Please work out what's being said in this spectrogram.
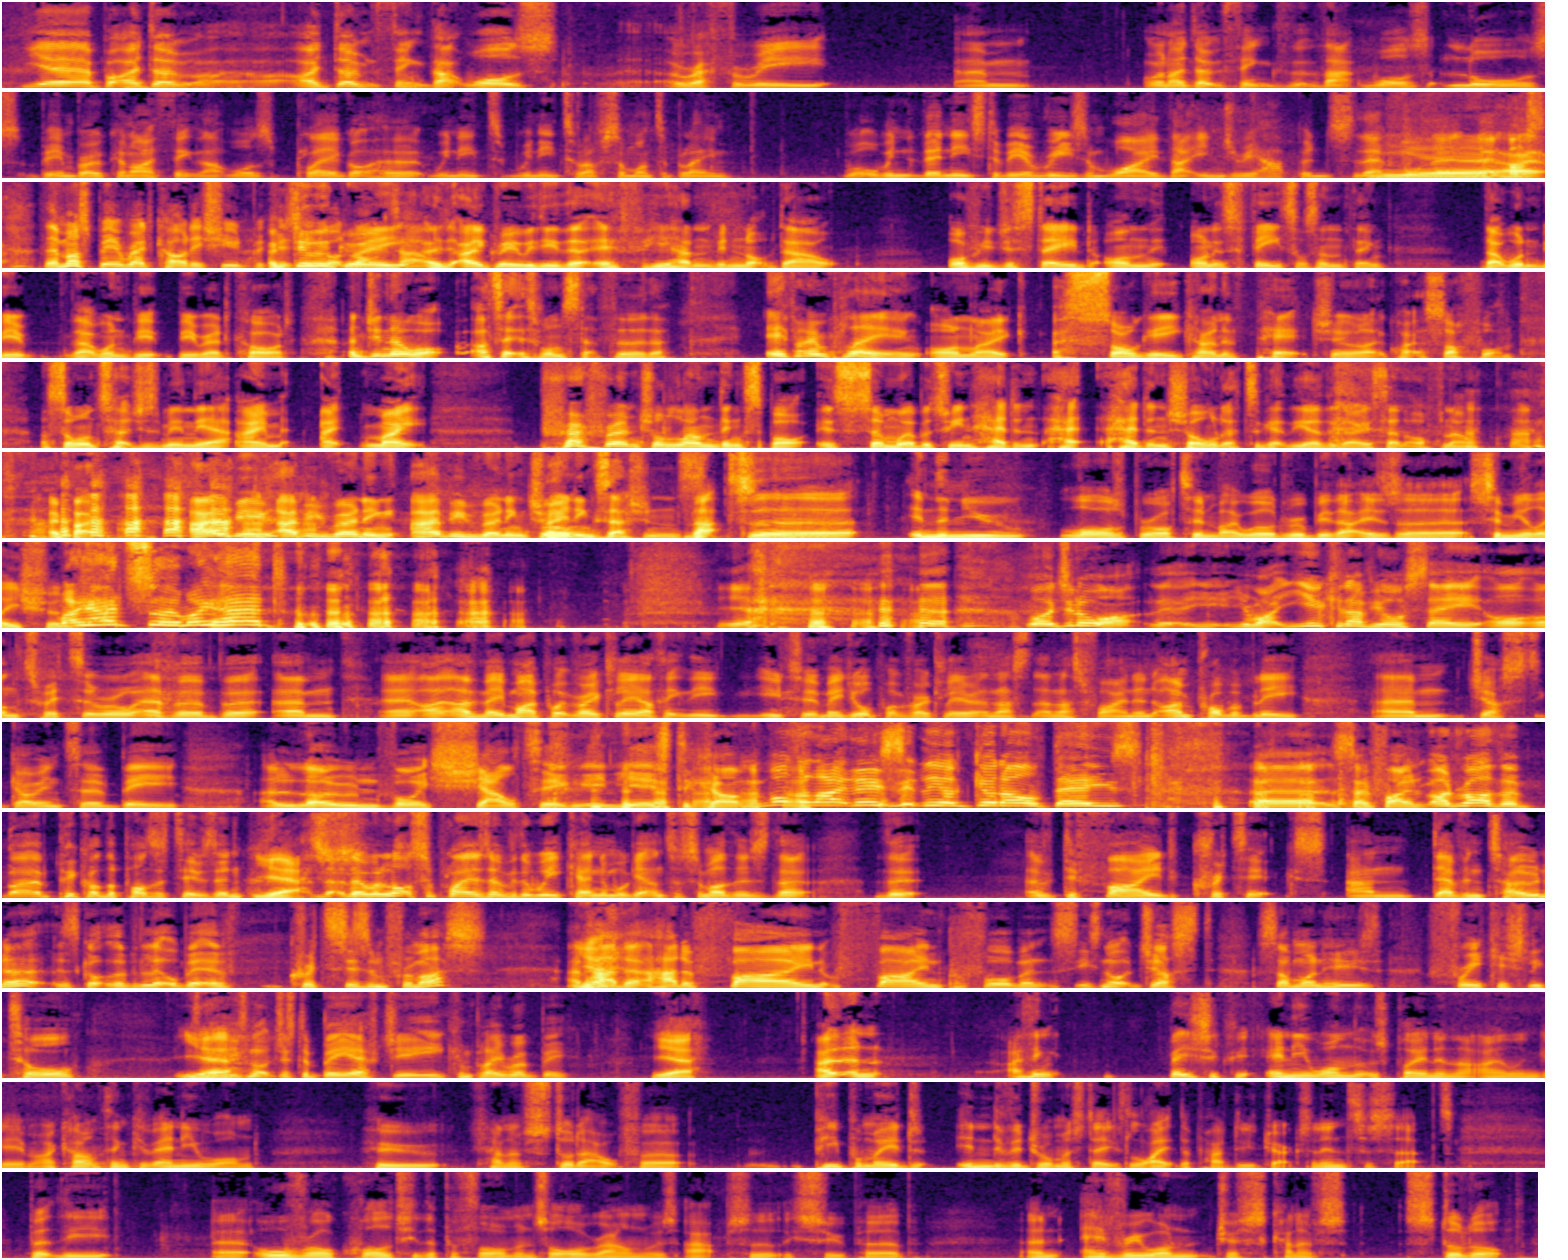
yeah, but I don't. I- I don't think that was a referee. Um, and I don't think that that was laws being broken. I think that was player got hurt. We need to, we need to have someone to blame. Well, we, there needs to be a reason why that injury happened. So therefore, there, there must I- there must be a red card issued I because do he got agree. knocked I, out. I agree with you that if he hadn't been knocked out, or if he just stayed on the, on his feet or something, that wouldn't be that wouldn't be be a red card. And do you know what? I'll take this one step further. If I'm playing on like a soggy kind of pitch, you know, like quite a soft one, and someone touches me in the air, I'm I, my preferential landing spot is somewhere between head and he, head and shoulder to get the other guy sent off. Now, in fact, I'd be I'd be running I'd be running training sessions. That's uh, in the new laws brought in by World Rugby. That is a simulation. my head, sir, my head. Yeah. well, do you know what? You- You're right. You can have your say on, on Twitter or whatever, but um, uh, I, I've made my point very clear. I think the, you two have made your point very clear, and that's and that's fine. And I'm probably um, just going to be a lone voice shouting in years to come. It wasn't like this in the good old days. Uh, so fine. I'd rather uh, pick on the positives. And Yes. th- there were lots of players over the weekend, and we'll get onto some others that that have defied critics. And Devin Toner has got a little bit of criticism from us and Yeah. had a, had a fine, fine performance. He's not just someone who's freakishly tall. yeah, He's not just a BFG. He can play rugby. yeah, and, and I think basically anyone that was playing in that Ireland game, I can't think of anyone who kind of stood out for. People made individual mistakes like the Paddy Jackson intercept, but the uh, overall quality of the performance all round was absolutely superb, and everyone just kind of stood up.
